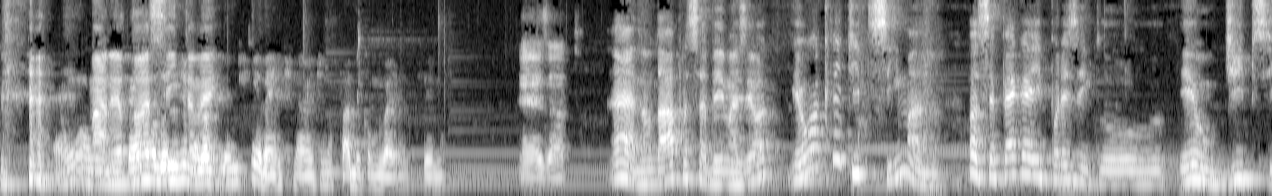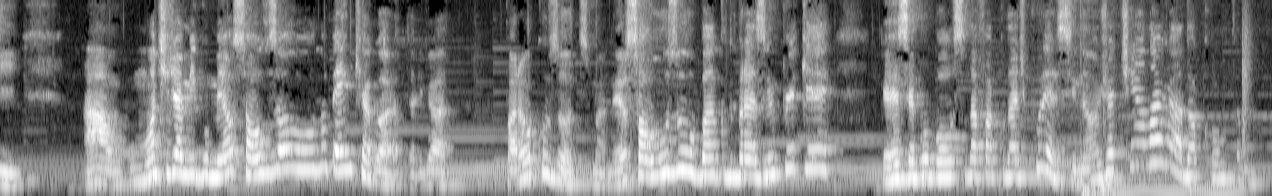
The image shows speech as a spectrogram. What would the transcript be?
É um, mano, eu tô é um assim também. diferente, né? A gente não sabe como vai ser, né? É, exato. É, não dá para saber, mas eu, eu acredito sim, mano. Você pega aí, por exemplo, eu, Gypsy, ah, um monte de amigo meu só usa o Nubank agora, tá ligado? Parou com os outros, mano. Eu só uso o Banco do Brasil porque eu recebo o bolso da faculdade por ele, senão eu já tinha largado a conta, mano.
